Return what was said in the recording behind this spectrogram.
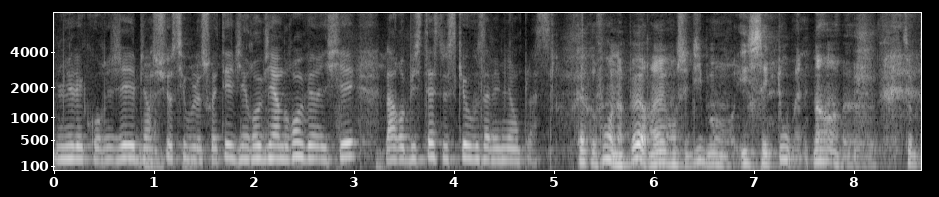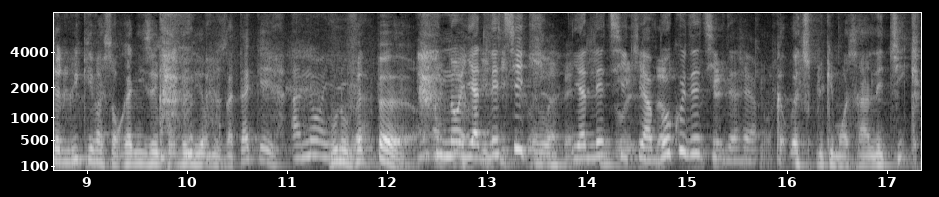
mieux les corriger. Et bien sûr, si vous le souhaitez, ils reviendront vérifier la robustesse de ce que vous avez mis en place. Quelquefois, on a peur, hein. on se dit, bon, il sait tout maintenant, euh, c'est peut-être lui qui va s'organiser pour venir nous attaquer. Ah non, vous nous faites peur. non, il y a de l'éthique, il y a de l'éthique, il y a beaucoup d'éthique derrière. Expliquez-moi ça, l'éthique.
